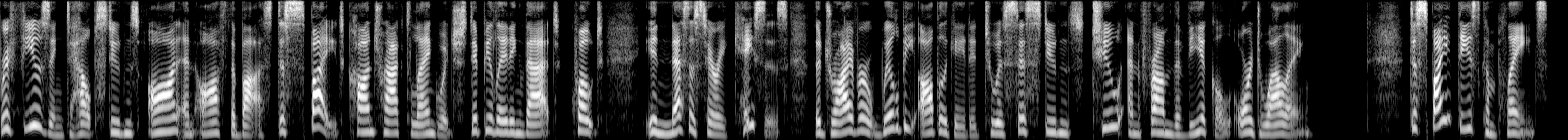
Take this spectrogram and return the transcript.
refusing to help students on and off the bus despite contract language stipulating that, quote, in necessary cases, the driver will be obligated to assist students to and from the vehicle or dwelling. Despite these complaints,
